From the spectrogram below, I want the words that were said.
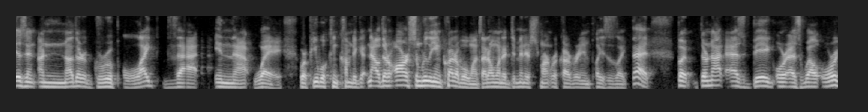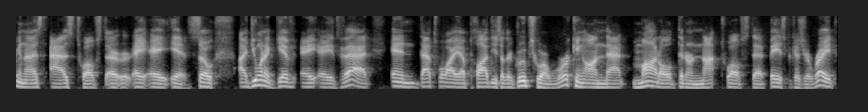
isn't another group like that in that way where people can come together. Now, there are some really incredible ones. I don't want to diminish smart recovery in places like that, but they're not as big or as well organized as 12 star AA is. So I do want to give AA that. And that's why I applaud these other groups who are working on that model that are not 12 step based, because you're right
